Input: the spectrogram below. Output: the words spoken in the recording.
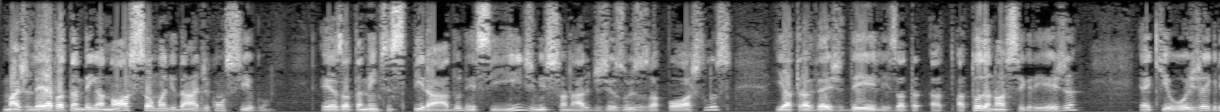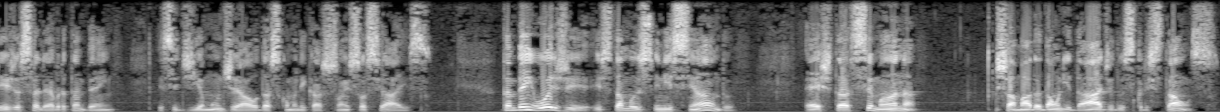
mas leva também a nossa humanidade consigo. É exatamente inspirado nesse id missionário de Jesus os apóstolos e através deles a, a, a toda a nossa igreja, é que hoje a igreja celebra também esse Dia Mundial das Comunicações Sociais. Também hoje estamos iniciando esta semana chamada da Unidade dos Cristãos.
